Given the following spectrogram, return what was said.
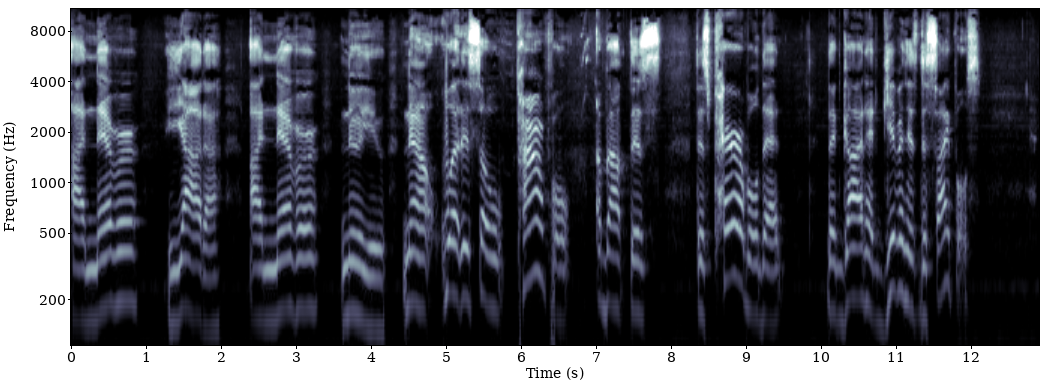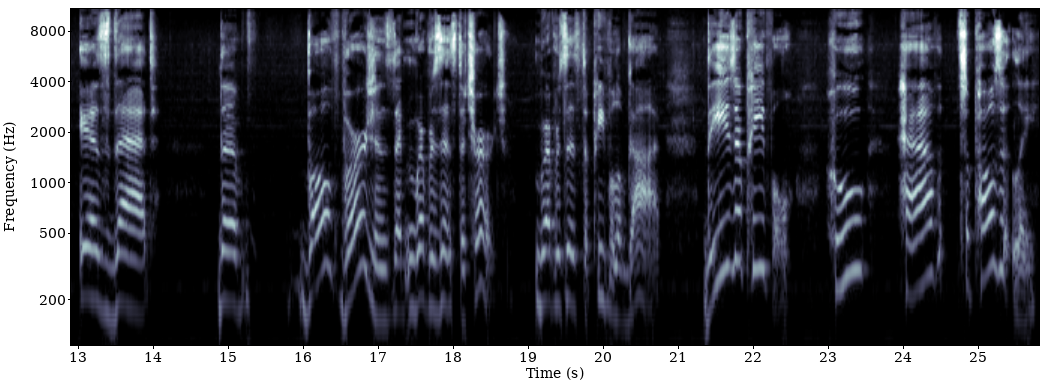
I never yada, I never knew you. Now, what is so powerful about this this parable that that God had given his disciples is that the both versions that represents the church represents the people of God. These are people who have supposedly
